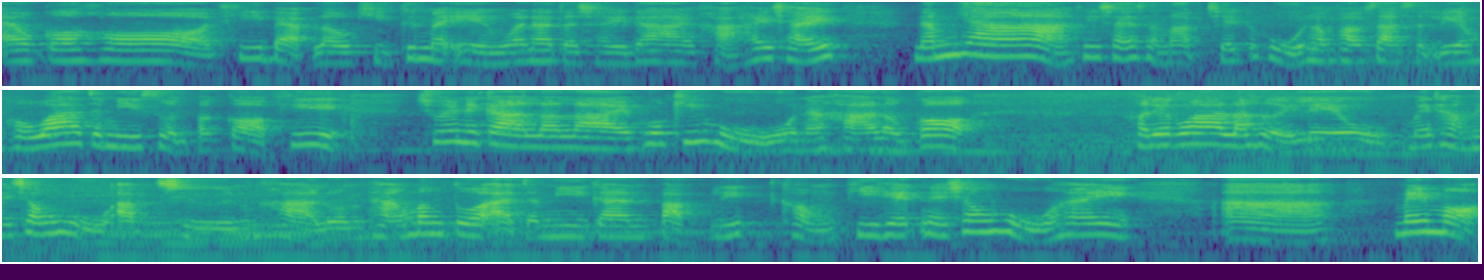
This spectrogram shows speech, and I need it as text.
แอลกอฮอล์ที่แบบเราคิดขึ้นมาเองว่าน่าจะใช้ได้ค่ะ ให้ใช้น้ำยาที่ใช้สำหรับเช็ดหูทำความสะอาดสัตว์เลี้ยง เพราะว่าจะมีส่วนประกอบที่ช่วยในการละลายพวกขี้หูนะคะ แล้วก็ เขาเรียกว่าระเหยเร็ว ไม่ทำให้ช่องหูอับชื้นค่ะ รวมทั้งบางตัวอาจจะมีการปรับลิตรของ pH ในช่องหูให้อ่าไม่เหมาะ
